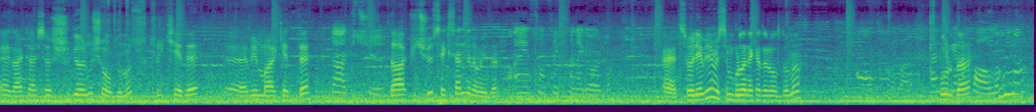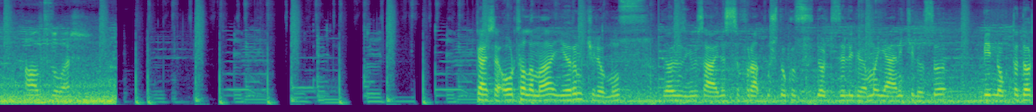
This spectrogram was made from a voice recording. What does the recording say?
Evet arkadaşlar şu görmüş olduğunuz Türkiye'de e, bir markette Daha küçüğü. daha küçüğü 80 lira mıydı? En son 80'e gördüm. Evet söyleyebilir misin burada ne kadar olduğunu? 6 dolar. Bence Burada- gene pahalı ama. 6 dolar. Arkadaşlar ortalama yarım kilo muz gördüğünüz gibi sahilde 0.69 450 gramı yani kilosu 1.4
